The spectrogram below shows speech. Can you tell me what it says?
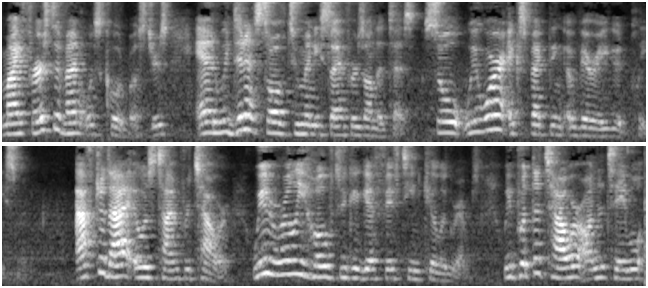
My first event was Codebusters, and we didn't solve too many ciphers on the test, so we weren't expecting a very good placement. After that, it was time for Tower. We really hoped we could get 15 kilograms. We put the tower on the table.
